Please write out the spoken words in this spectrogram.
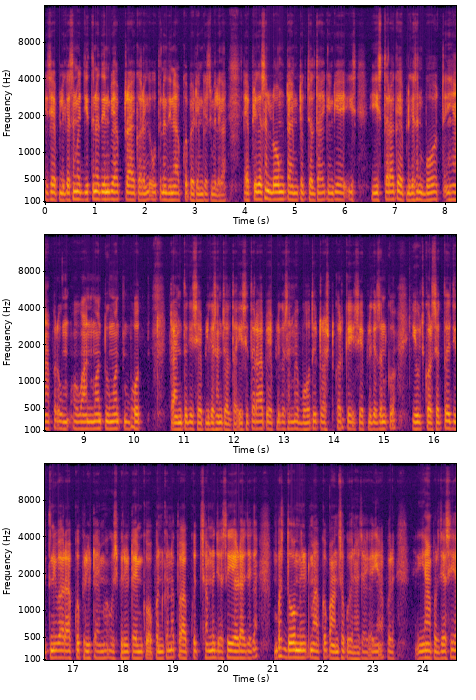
इस एप्लीकेशन में जितने दिन भी आप ट्राई करेंगे, उतने दिन आपको पेटीएम कैश मिलेगा। एप्लीकेशन लॉन्ग टाइम तक चलता है, क्योंकि इस इस तरह का एप्लीकेशन बहुत यहाँ पर, वन मंथ, टू मंथ बहुत टाइम तक इस एप्लीकेशन चलता है। इसी तरह आप एप्लीकेशन में बहुत ही ट्रस्ट करके इस एप्लीकेशन को यूज़ कर सकते हैं। जितनी बार आपको फ्री टाइम हो, उस फ्री टाइम को ओपन करना तो आपको सामने जैसे ही ऐड आ जाएगा, बस दो मिनट में आपका पाँच सौ आ जाएगा। यहाँ पर यहाँ पर जैसे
